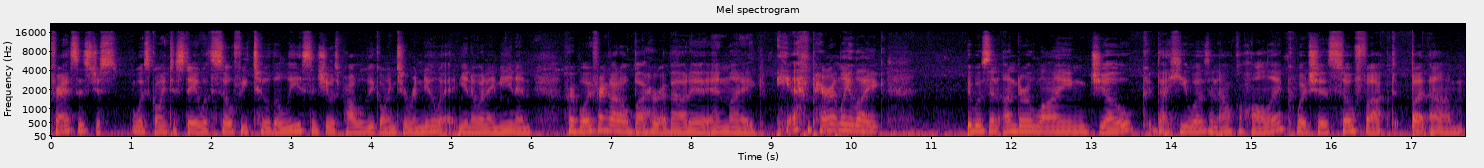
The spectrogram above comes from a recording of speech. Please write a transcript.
Frances just was going to stay with Sophie till the lease, and she was probably going to renew it. You know what I mean? And her boyfriend got all butthurt about it, and like, he, apparently, like, it was an underlying joke that he was an alcoholic, which is so fucked. But um,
